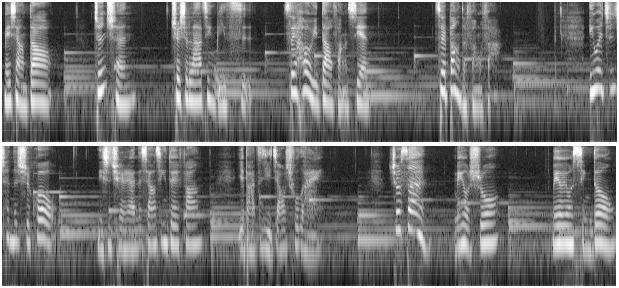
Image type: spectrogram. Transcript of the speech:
没想到真诚却是拉近彼此最后一道防线、最棒的方法。因为真诚的时候，你是全然的相信对方，也把自己交出来，就算没有说，没有用行动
